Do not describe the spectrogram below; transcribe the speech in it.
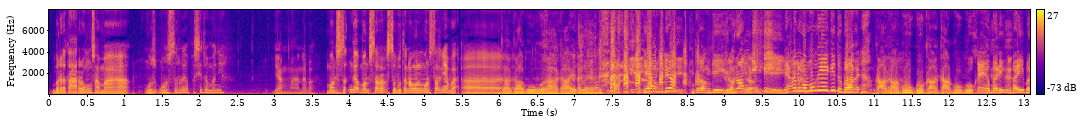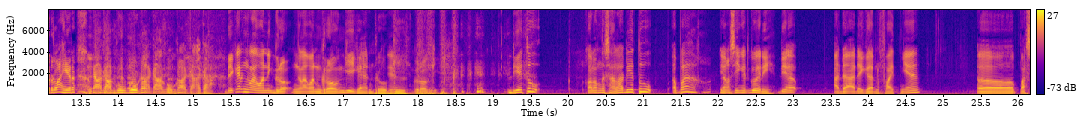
bertarung sama mus- monsternya apa sih namanya? yang mana, Bang? Monster enggak monster sebutan nama monsternya, Pak. Eh, Gaga gugu gaga itu loh. dia dia Gronggi. gronggi gronggi. Dia kan ngomongnya gitu bahasa gaga gugu gaga gugu kayak bayi, bayi baru lahir gaga gugu gaga gugu gaga gaga. Dia kan ngelawan gro- ngelawan Gronggi kan. Grogi. Gronggi. dia tuh kalau nggak salah dia tuh apa yang seinget gue nih, dia ada adegan fight-nya eh pas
